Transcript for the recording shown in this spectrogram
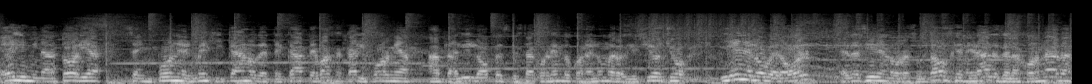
eliminatoria se impone el mexicano de Tecate, Baja California, Abdalí López, que está corriendo con el número 18. Y en el overall, es decir, en los resultados generales de la jornada,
